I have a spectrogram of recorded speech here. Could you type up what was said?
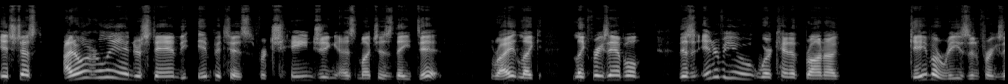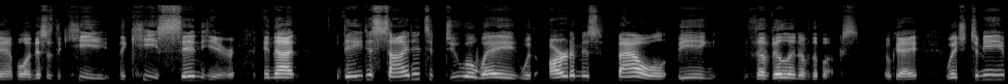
it's just I don't really understand the impetus for changing as much as they did, right? Like like for example, there's an interview where Kenneth Branagh gave a reason, for example, and this is the key the key sin here, in that they decided to do away with Artemis Fowl being the villain of the books. Okay, which to me,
